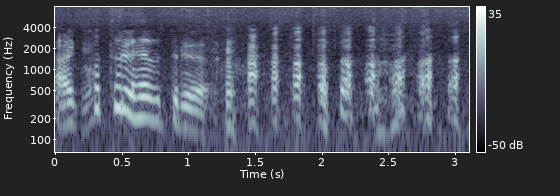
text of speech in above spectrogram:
아 커트를 해드려요.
